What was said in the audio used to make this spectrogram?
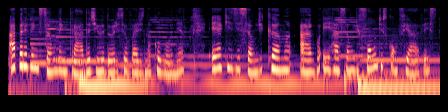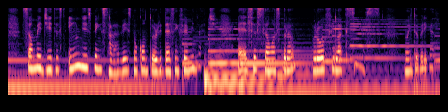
a prevenção da entrada de roedores selvagens na colônia e a aquisição de cama, água e ração de fontes confiáveis são medidas indispensáveis no controle dessa enfermidade. Essas são as profilaxias. Muito obrigada.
